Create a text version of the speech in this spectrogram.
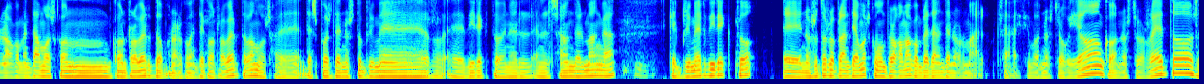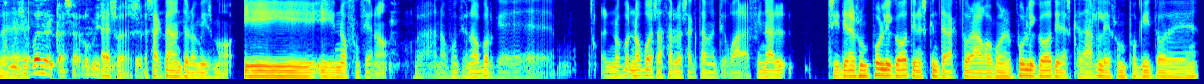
lo comentamos con, con Roberto, bueno, lo comenté con Roberto, vamos, eh, después de nuestro primer eh, directo en el, en el Salón del Manga, que el primer directo eh, nosotros lo planteamos como un programa completamente normal. O sea, hicimos nuestro guion con nuestros retos. Como eh, si fuera en casa, lo mismo. eso es, sí. exactamente lo mismo. Y, y no funcionó. O sea, no funcionó porque no, no puedes hacerlo exactamente igual. Al final, si tienes un público, tienes que interactuar algo con el público, tienes que darles un poquito de,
